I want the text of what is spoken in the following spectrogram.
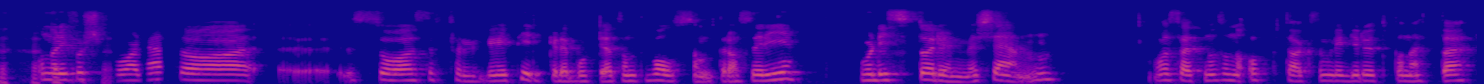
Og når de forstår det, så, så selvfølgelig pirker det bort i et sånt voldsomt raseri, hvor de stormer scenen. Og har sett noen sånne opptak som ligger ute på nettet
